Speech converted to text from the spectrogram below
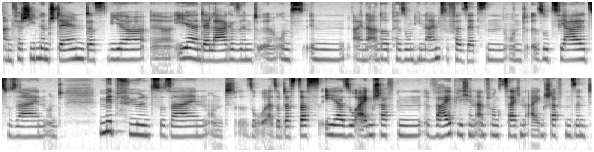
an verschiedenen Stellen, dass wir äh, eher in der Lage sind, äh, uns in eine andere Person hineinzuversetzen und sozial zu sein und mitfühlend zu sein und so. Also dass das eher so Eigenschaften, weibliche in Anführungszeichen Eigenschaften sind,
